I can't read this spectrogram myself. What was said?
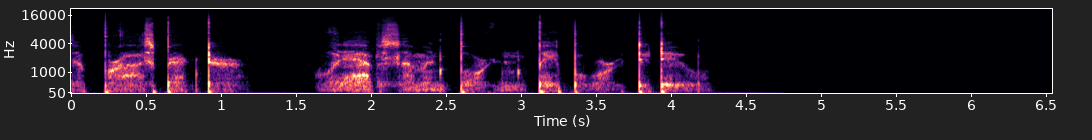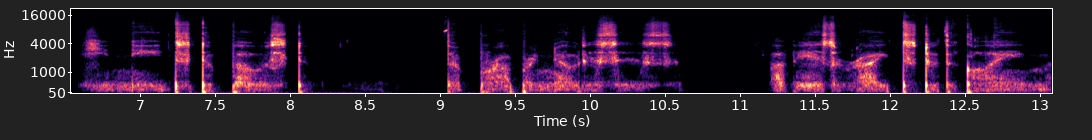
the prospector would have some important paperwork to do. He needs to post the proper notices of his rights to the claim,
